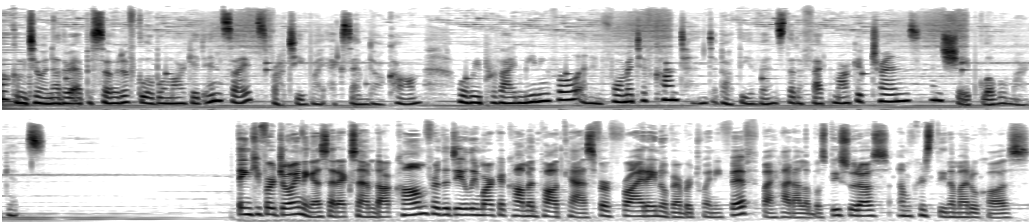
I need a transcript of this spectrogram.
Welcome to another episode of Global Market Insights brought to you by XM.com, where we provide meaningful and informative content about the events that affect market trends and shape global markets. Thank you for joining us at XM.com for the Daily Market Comment podcast for Friday, November 25th by Jara Haralambos Pissouros. I'm Christina Marujos.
